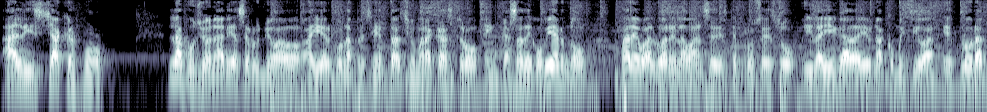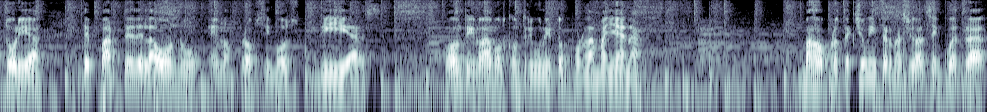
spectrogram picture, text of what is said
Alice Shackelford. La funcionaria se reunió ayer con la presidenta Xiomara Castro en Casa de Gobierno para evaluar el avance de este proceso y la llegada de una comitiva exploratoria de parte de la ONU en los próximos días. Continuamos con Tribunito por la mañana. Bajo protección internacional se encuentra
